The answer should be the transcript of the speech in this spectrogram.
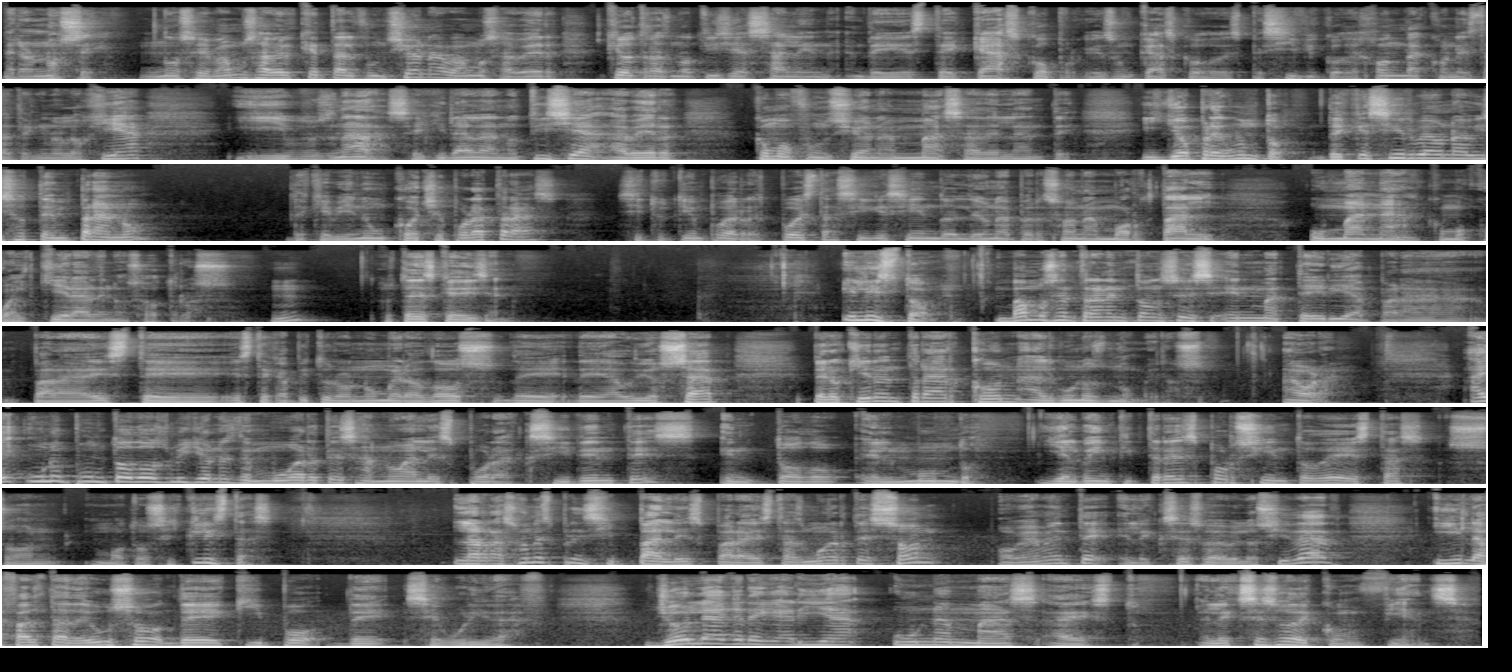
Pero no sé, no sé, vamos a ver qué tal funciona, vamos a ver qué otras noticias salen de este casco, porque es un casco específico de Honda con esta tecnología. Y pues nada, seguirá la noticia a ver cómo funciona más adelante. Y yo pregunto, ¿de qué sirve un aviso temprano de que viene un coche por atrás si tu tiempo de respuesta sigue siendo el de una persona mortal, humana, como cualquiera de nosotros. ¿Ustedes qué dicen? Y listo, vamos a entrar entonces en materia para, para este, este capítulo número 2 de, de AudioSap, pero quiero entrar con algunos números. Ahora, hay 1.2 millones de muertes anuales por accidentes en todo el mundo y el 23% de estas son motociclistas. Las razones principales para estas muertes son, obviamente, el exceso de velocidad y la falta de uso de equipo de seguridad. Yo le agregaría una más a esto, el exceso de confianza.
